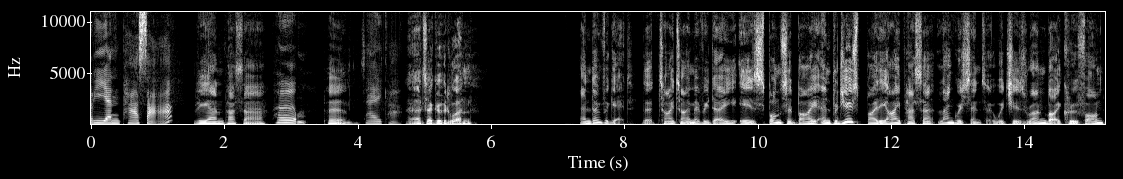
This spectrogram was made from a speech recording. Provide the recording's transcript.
เรียนภาษา Rian Pasa เพิ่ม Perm. ใช่ค่ะ That's a good one. And don't forget that Thai Time Every Day is sponsored by and produced by the iPasa Language Centre, which is run by Kru Fon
